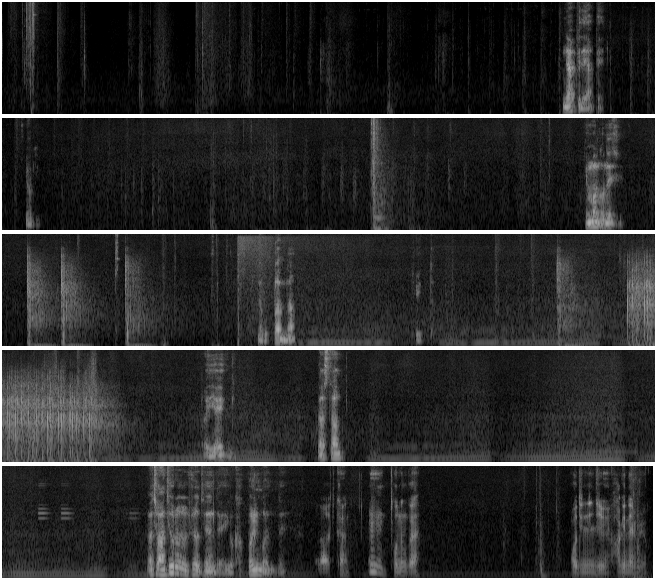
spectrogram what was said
내 앞에, 내 앞에. 여기. 웬만 너네지? 나 못 봤나? 있다. AI 군. 라스트 한. 아, 저 안티로 줘도 되는데 이거 각 벌린 거였는데. 나 그냥 도는 거야. 어디 있는지 확인해 보려고.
